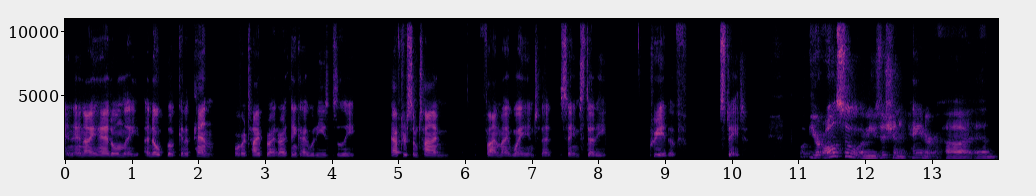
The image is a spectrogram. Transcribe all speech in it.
and and I had only a notebook and a pen or a typewriter, I think I would easily, after some time, find my way into that same steady creative state. You're also a musician and painter, uh, and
